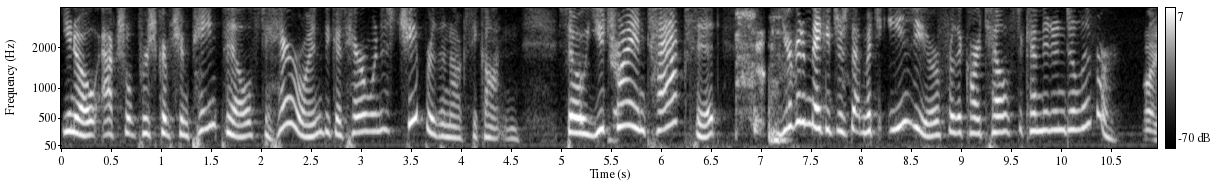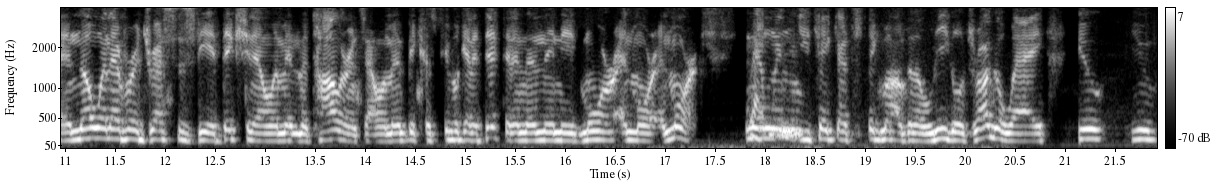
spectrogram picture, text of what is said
you know, actual prescription pain pills to heroin because heroin is cheaper than OxyContin. So you try and tax it, you're going to make it just that much easier for the cartels to come in and deliver. Right, and no one ever addresses the addiction element and the tolerance element because people get addicted and then they need more and more and more. And then when you take that stigma of an illegal drug away, you you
